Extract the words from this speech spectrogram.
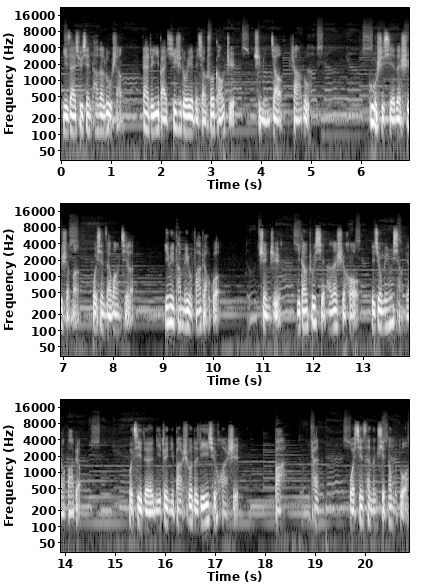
你在去见他的路上，带着一百七十多页的小说稿纸，取名叫《杀戮》。故事写的是什么？我现在忘记了。因为他没有发表过，甚至你当初写他的时候也就没有想着要发表。我记得你对你爸说的第一句话是：“爸，你看，我现在能写那么多。”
